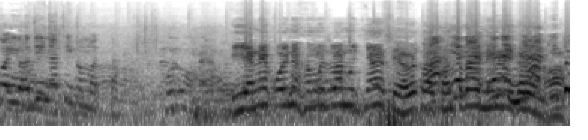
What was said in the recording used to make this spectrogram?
કોઈ હજી નથી સમજતા. એને કોઈને સમજવાનું ક્યાં છે. હવે તો આ એને નિર્ણય કરવાનો કે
